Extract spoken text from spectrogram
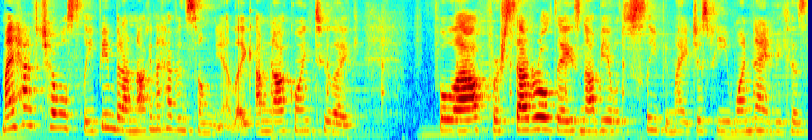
might have trouble sleeping, but I'm not gonna have insomnia. Like I'm not going to like full out for several days not be able to sleep. It might just be one night because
